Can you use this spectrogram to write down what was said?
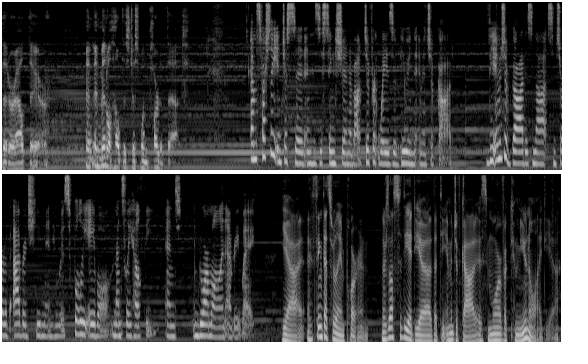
that are out there. And, and mental health is just one part of that. I'm especially interested in his distinction about different ways of viewing the image of God. The image of God is not some sort of average human who is fully able, mentally healthy, and normal in every way. Yeah, I think that's really important. There's also the idea that the image of God is more of a communal idea.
